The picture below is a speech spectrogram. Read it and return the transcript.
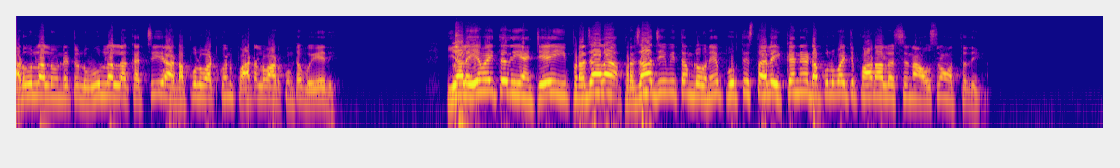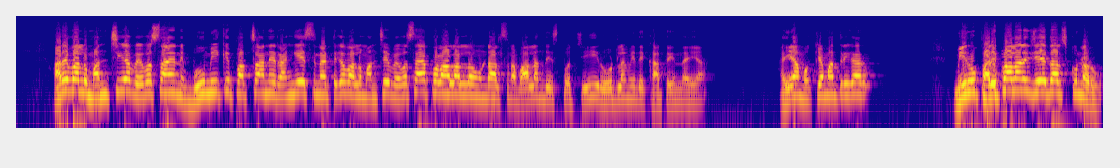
అడవులలో ఉండేటోళ్ళు ఊళ్ళల్లోకి వచ్చి ఆ డప్పులు పట్టుకొని పాటలు పాడుకుంటూ పోయేది. ఇవాళ ఏమవుతుంది అంటే ఈ ప్రజల ప్రజా జీవితంలోనే పూర్తి స్థాయిలో ఇక్కడనే డప్పులు పట్టి పాడాల్సిన అవసరం వస్తుంది ఇక. అరే వాళ్ళు మంచిగా వ్యవసాయాన్ని భూమికి పచ్చాన్ని రంగేసినట్టుగా వాళ్ళు మంచిగా వ్యవసాయ పొలాలలో ఉండాల్సిన వాళ్ళని తీసుకొచ్చి ఈ రోడ్ల మీద కథ ఏందయ్యా? అయ్యా ముఖ్యమంత్రి గారు మీరు పరిపాలన చేయదలుచుకున్నారు.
